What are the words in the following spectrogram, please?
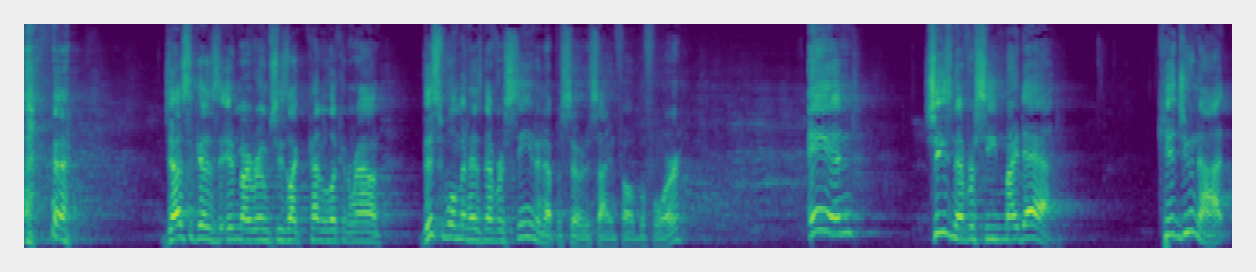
Jessica's in my room. She's like kind of looking around. This woman has never seen an episode of Seinfeld before. And she's never seen my dad. Kid you not.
